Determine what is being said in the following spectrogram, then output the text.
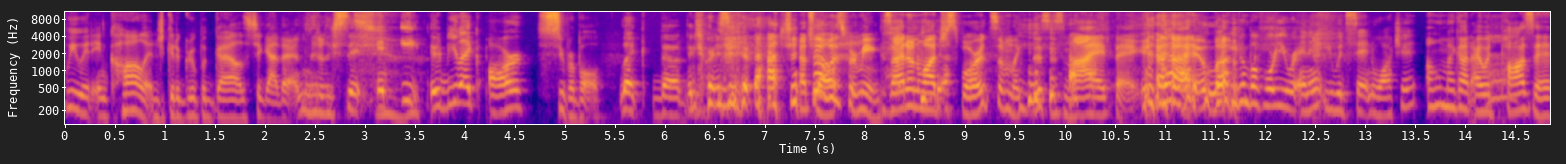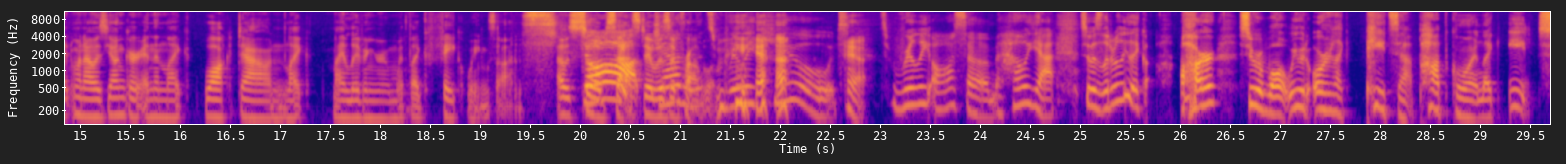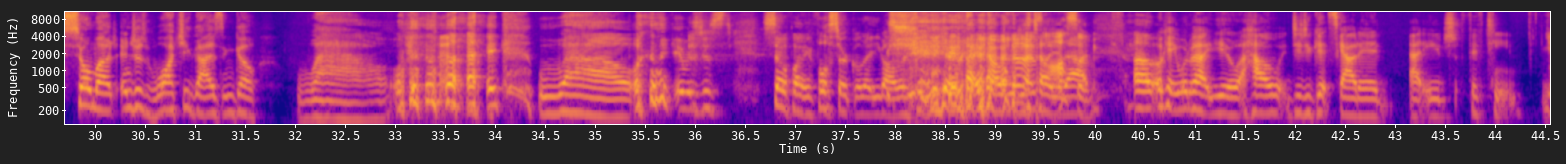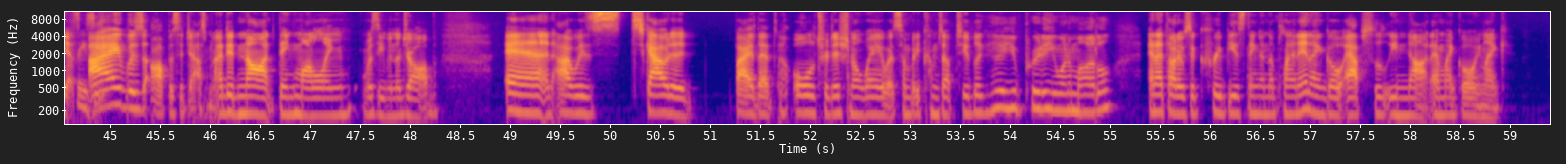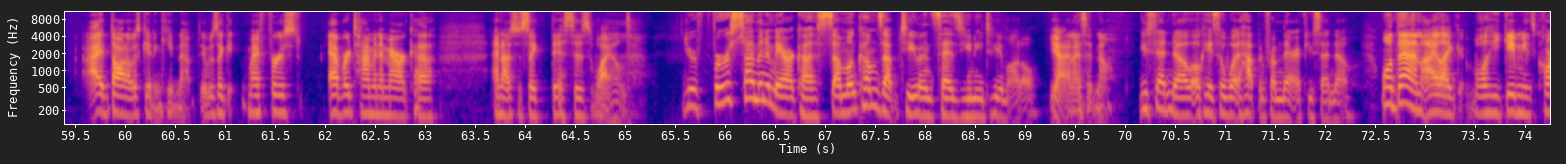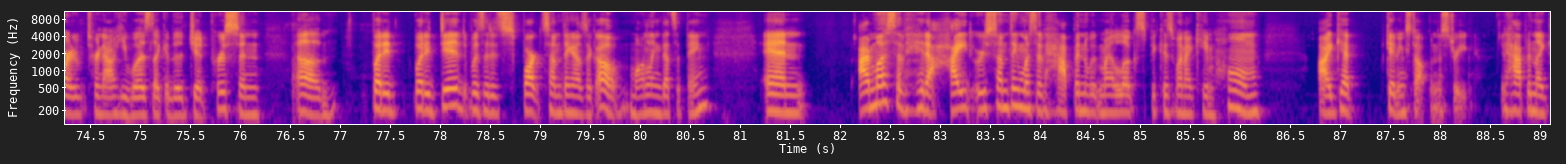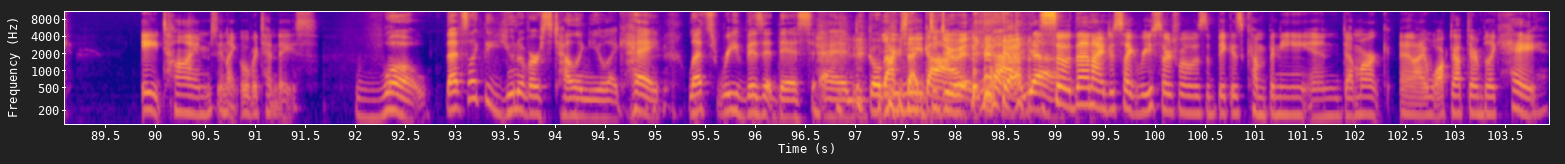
we would in college get a group of girls together and literally sit and eat. It would be like our Super Bowl, like the Victoria's Secret fashion That's show. how it was for me because I don't watch sports. I'm like, this is my thing. yeah, but even before you were in it, you would sit and watch it. Oh my god, I would pause it when I was younger and then like walk down like my living room with like fake wings on. I was so obsessed. It was a problem. It's really Yeah. cute. Yeah. It's really awesome. Hell yeah. So it was literally like our Super Bowl. We would order like pizza, popcorn, like eat so much and just watch you guys and go, wow. like, wow. like it was just so funny. Full circle that you all are sitting here right now. Let me just tell you that. Um, okay, what about you? How did you get scouted at age 15? Yes, Crazy. I was opposite Jasmine. I did not think modeling was even a job. And I was scouted by that old traditional way where somebody comes up to you like, hey, you're pretty, you want to model? And I thought it was the creepiest thing on the planet. And I go, absolutely not. Am I going like, I thought I was getting kidnapped. It was like my first ever time in America. And I was just like, this is wild. Your first time in America, someone comes up to you and says you need to be a model. Yeah. And I said, no. You said no. Okay, so what happened from there if you said no? Well, then I like, well, he gave me his card. It turned out he was like a legit person. Um, but it, what it did was that it sparked something. I was like, oh, modeling, that's a thing. And I must have hit a height or something must have happened with my looks because when I came home, I kept getting stopped in the street. It happened like eight times in like over 10 days. Whoa. That's like the universe telling you, like, hey, let's revisit this and go back You to that need to do it. Yeah, Yeah. yeah. So then I just like researched what was the biggest company in Denmark and I walked up there and be like, hey,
